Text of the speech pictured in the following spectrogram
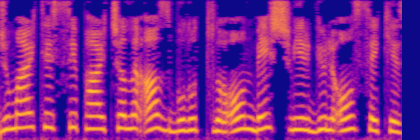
Cumartesi parçalı az bulutlu 15,18.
